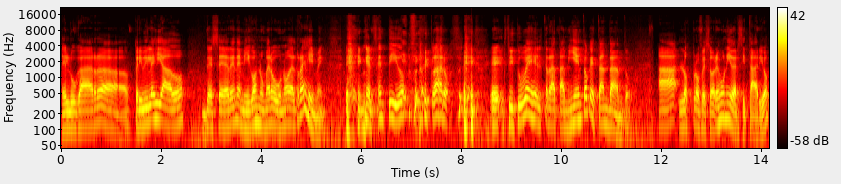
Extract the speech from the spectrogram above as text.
el lugar ah, privilegiado de ser enemigos número uno del régimen. En el sentido, claro, eh, si tú ves el tratamiento que están dando a los profesores universitarios,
